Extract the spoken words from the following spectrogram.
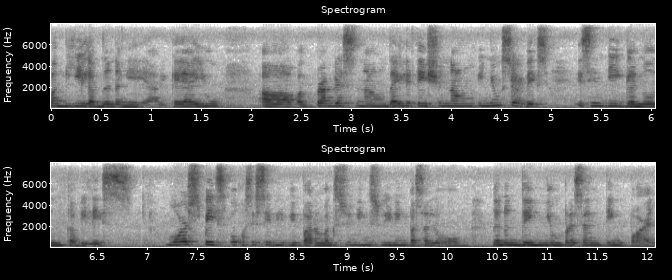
paghilab na nangyayari. Kaya yung ah, pag-progress ng dilatation ng inyong cervix is hindi ganun kabilis. More space po kasi si baby para mag-swimming-swimming pa sa loob. Ganun din yung presenting part.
